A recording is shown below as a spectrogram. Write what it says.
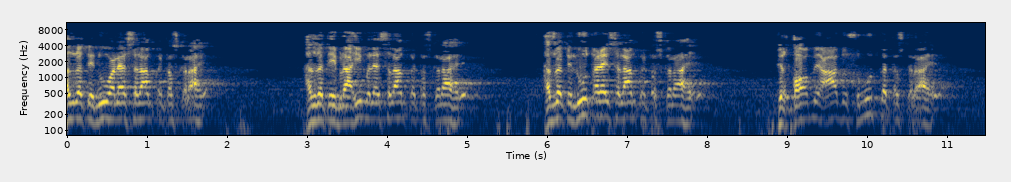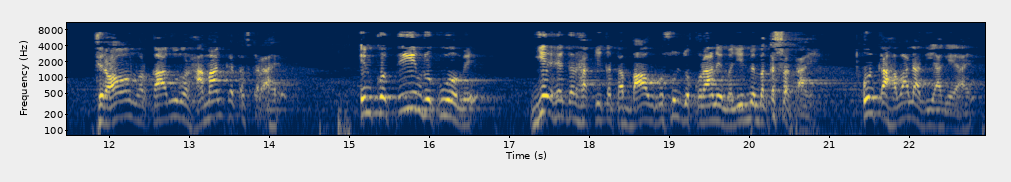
حضرت نو علیہ السلام کا تذکرہ ہے، حضرت ابراہیم علیہ السلام کا تذکرہ ہے، حضرت لوت علیہ السلام کا تذکرہ ہے، پھر قوم عاد و سمود کا تذکرہ ہے، فرعون اور قارون اور حامان کا تذکرہ ہے۔ ان کو تین رکوعوں میں یہ ہے در حقیقت ابا رسول جو قرآن مجید میں مکسرت آئے ہیں۔ ان کا حوالہ دیا گیا ہے۔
